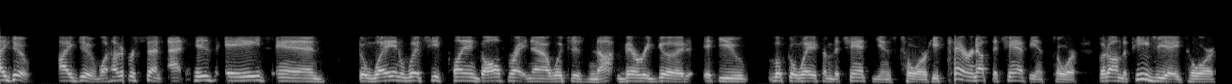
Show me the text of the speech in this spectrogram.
I do. I do. 100%. At his age and the way in which he's playing golf right now, which is not very good if you look away from the Champions Tour. He's tearing up the Champions Tour, but on the PGA Tour,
